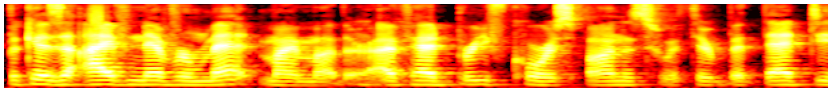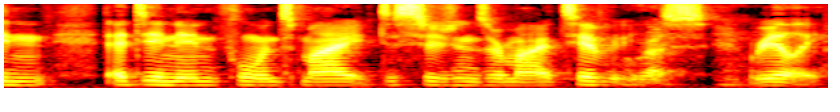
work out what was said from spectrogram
because I've never met my mother. I've had brief correspondence with her, but that didn't that didn't influence my decisions or my activities Right. Mhm. really.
